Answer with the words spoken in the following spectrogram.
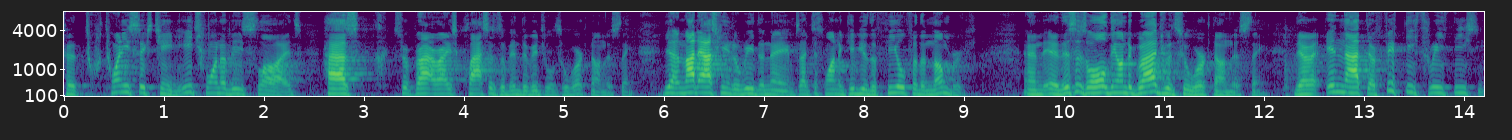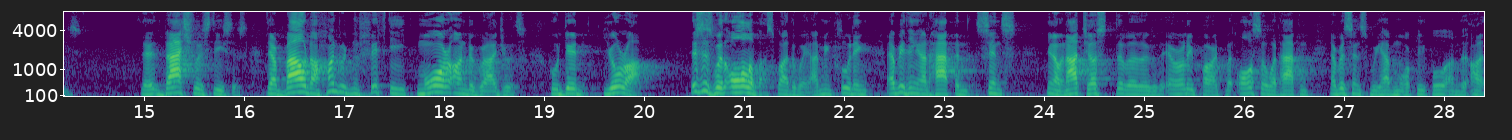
to 2016. Each one of these slides has various classes of individuals who worked on this thing. Yeah, I'm not asking you to read the names. I just want to give you the feel for the numbers. And uh, this is all the undergraduates who worked on this thing. There, in that, there are 53 theses. They're bachelor's thesis. There are about 150 more undergraduates who did UROP. This is with all of us, by the way. I'm including everything that happened since, you know, not just the, the early part, but also what happened ever since we have more people, on the, uh,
